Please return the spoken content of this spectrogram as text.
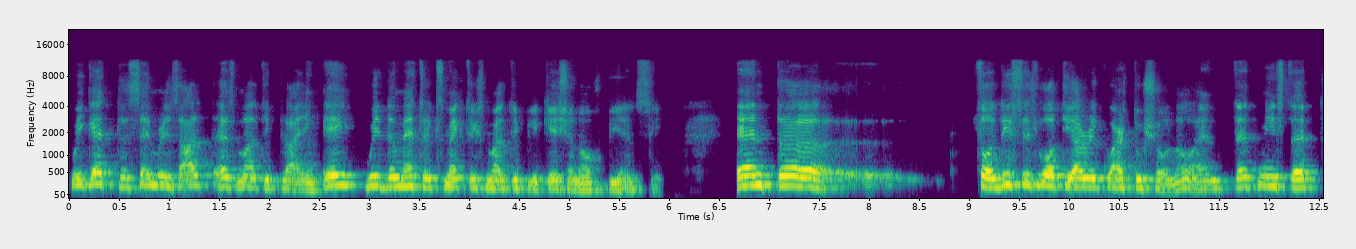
we get the same result as multiplying A with the matrix matrix multiplication of B and C. And uh, so this is what you are required to show, no? And that means that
